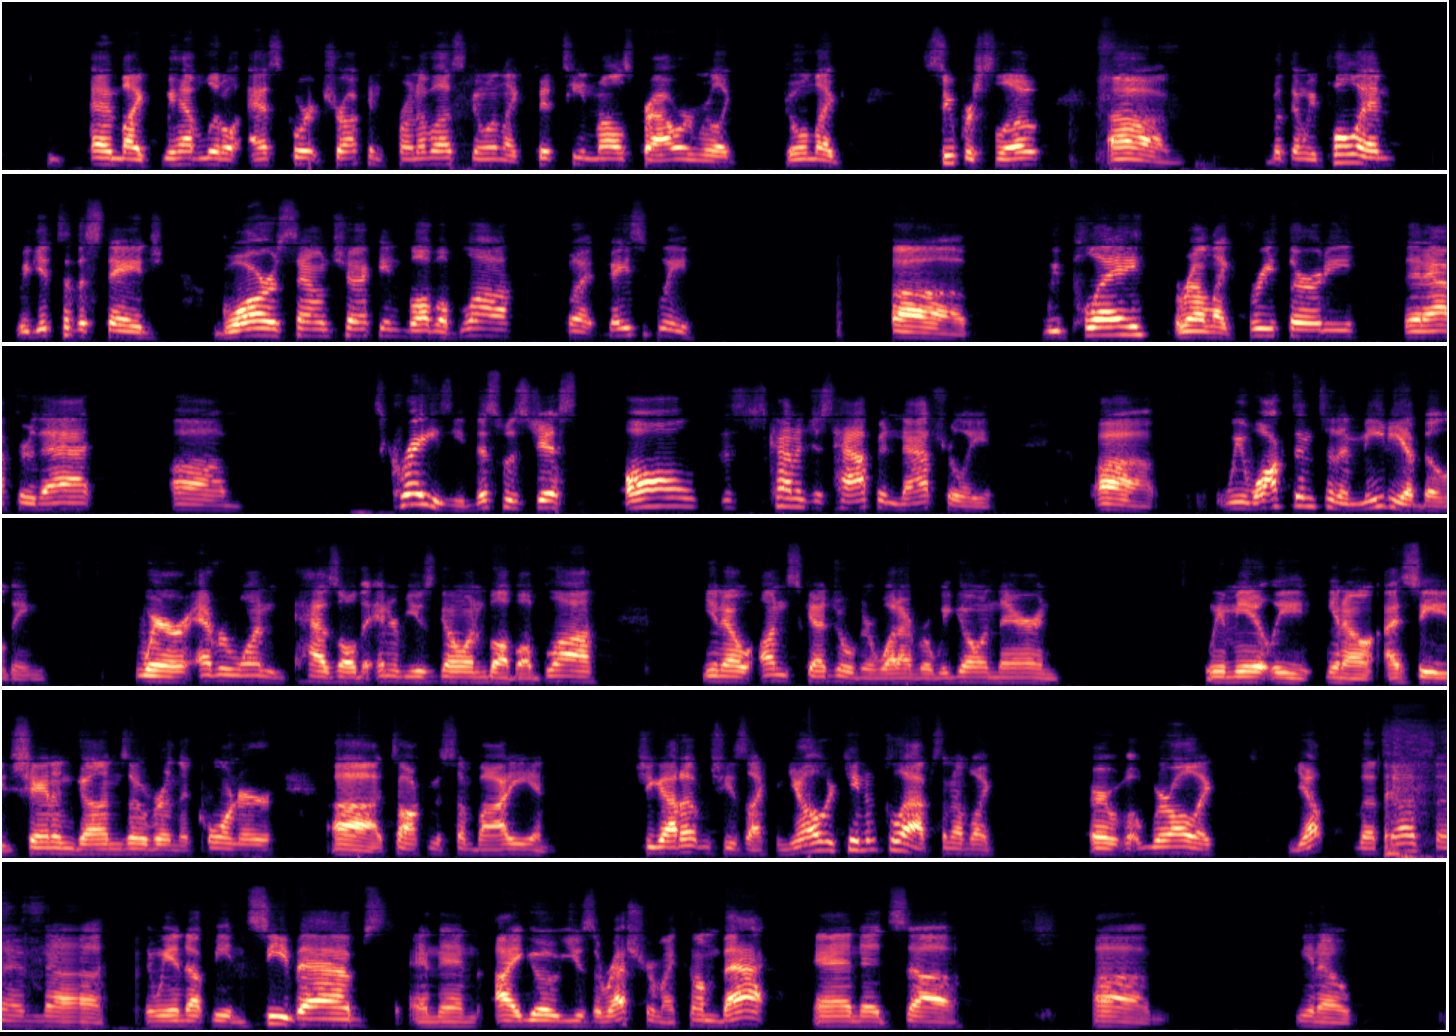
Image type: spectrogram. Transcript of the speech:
and like we have a little escort truck in front of us going like 15 miles per hour, and we're like going like super slow. Um, but then we pull in, we get to the stage, GWAR sound checking, blah blah blah but basically, uh, we play around like 3:30. Then after that, um, it's crazy. This was just all. This kind of just happened naturally. Uh, we walked into the media building where everyone has all the interviews going, blah blah blah. You know, unscheduled or whatever. We go in there and we immediately, you know, I see Shannon Gunz over in the corner uh, talking to somebody, and she got up and she's like, and y'all are Kingdom Collapse. And I'm like, or we're all like, yep, that's us. And uh, then we end up meeting C-Babs. And then I go use the restroom. I come back and it's, uh, um, you know,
